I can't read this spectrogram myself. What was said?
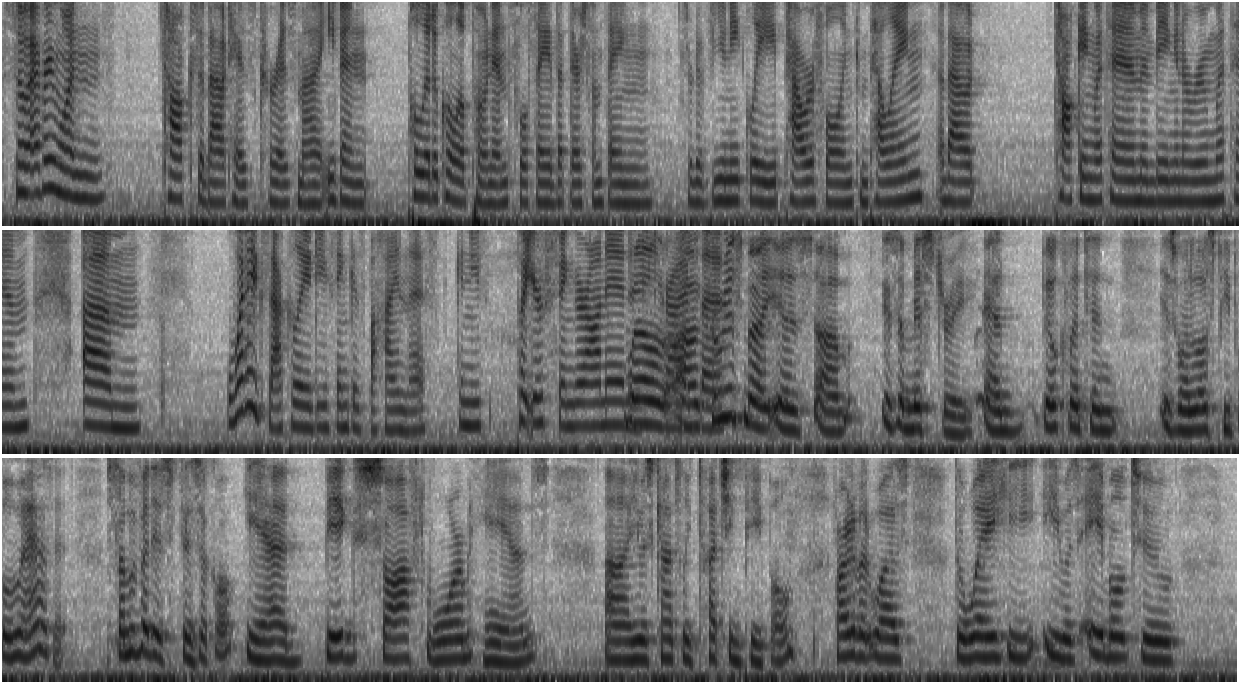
So everyone talks about his charisma. Even political opponents will say that there's something sort of uniquely powerful and compelling about talking with him and being in a room with him. Um, what exactly do you think is behind this? Can you put your finger on it? well, uh, the... charisma is um, is a mystery, and Bill Clinton is one of those people who has it. Some of it is physical. He had big, soft, warm hands. Uh, he was constantly touching people. Part of it was the way he, he was able to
